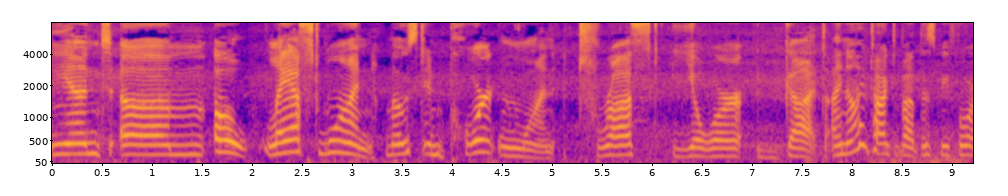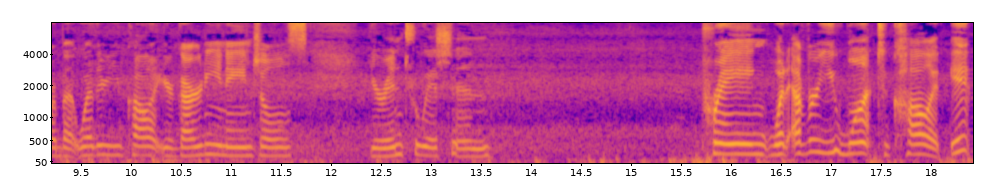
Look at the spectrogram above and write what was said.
And, um, oh, last one, most important one, trust your gut. I know I've talked about this before, but whether you call it your guardian angels, your intuition, praying, whatever you want to call it. It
